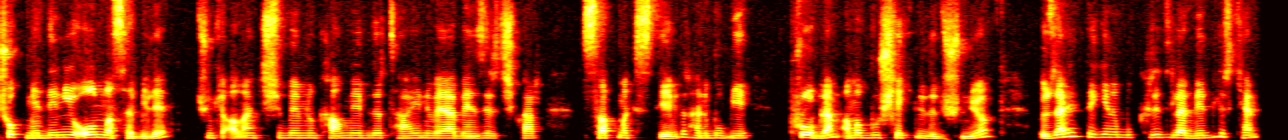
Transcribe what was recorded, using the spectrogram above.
Çok medeni olmasa bile çünkü alan kişi memnun kalmayabilir, tayini veya benzeri çıkar satmak isteyebilir. Hani bu bir problem ama bu şekilde düşünüyor. Özellikle yine bu krediler verilirken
